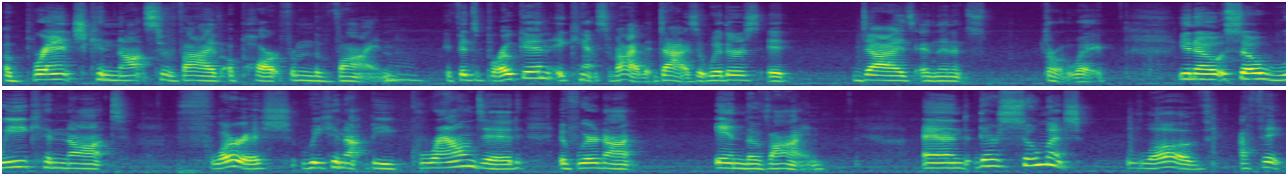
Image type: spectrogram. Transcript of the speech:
a branch cannot survive apart from the vine. Mm. If it's broken, it can't survive. It dies. It withers, it dies, and then it's thrown away. You know, so we cannot flourish. We cannot be grounded if we're not in the vine. And there's so much love, I think.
